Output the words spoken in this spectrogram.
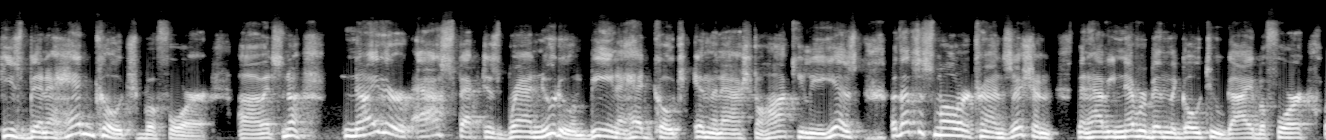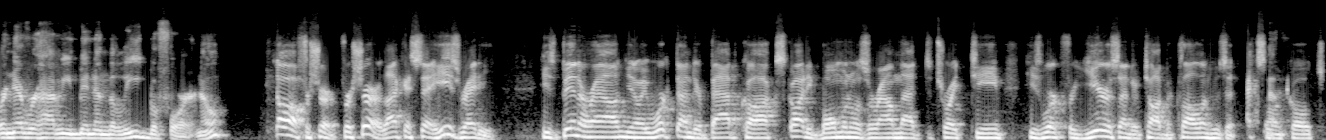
he's been a head coach before. Uh, it's not neither aspect is brand new to him. Being a head coach in the National Hockey League is, but that's a smaller transition than having never been the go-to guy before or never having been in the league before. No. Oh, for sure, for sure. Like I say, he's ready. He's been around. You know, he worked under Babcock. Scotty Bowman was around that Detroit team. He's worked for years under Todd McLellan, who's an excellent coach.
